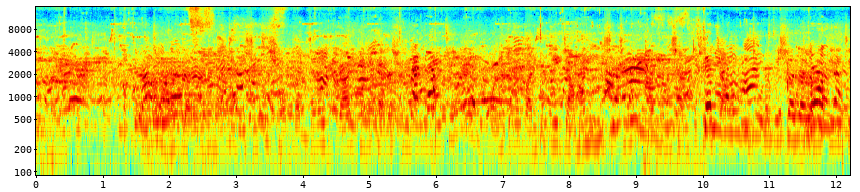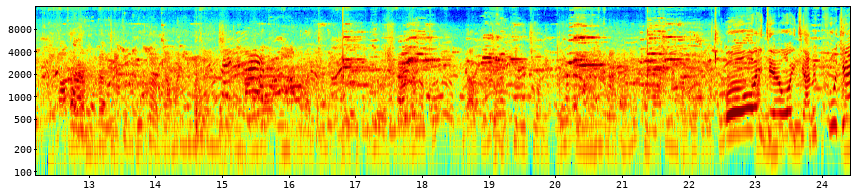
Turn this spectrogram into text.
দোলনায় তো আমরা যারা যারা নাচে এসেছি সব বাচ্চারাই প্রায় এখানে খেলা শুরু করে দিয়েছে। অনেকের বাড়ি থেকে জামা নিয়ে এসেছিল মানে শাড়িটা থেকে জামা ওরা বেশ খেলেছে আর আমরা একটু বোকা জামা নিয়ে যাইনি সেই আমাদের বাচ্চাদের খেলতে খুবই অসুবিধা হয়েছে। তারপরে আমরা খেলেছি অনেকটাই পরিমাণে ওরা ওখানে খেলেছে মজা করেছে। ওই যে ওই যে আমি খুঁজে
